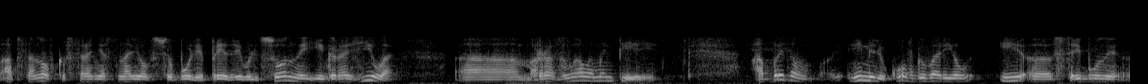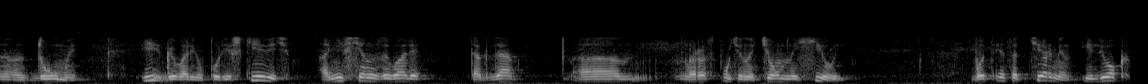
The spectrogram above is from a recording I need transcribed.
Обстановка в стране становилась все более предреволюционной и грозила развалом империи. Об этом и Милюков говорил, и э, с трибуны э, Думы, и говорил Пуришкевич. Они все называли тогда э, Распутина темной силой. Вот этот термин и лег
